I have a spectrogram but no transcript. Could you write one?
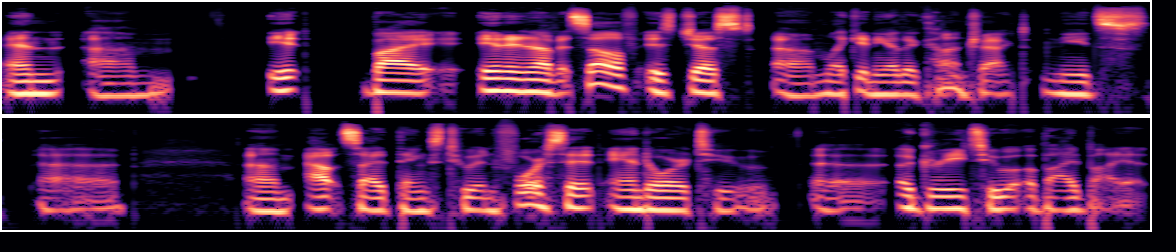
and um, it by in and of itself is just um, like any other contract needs uh, um, outside things to enforce it and or to uh, agree to abide by it.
